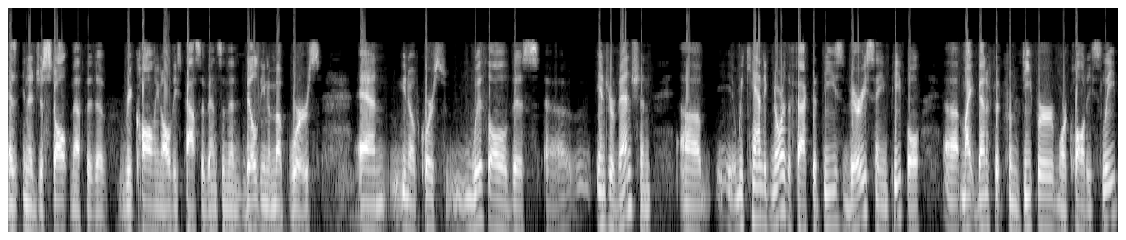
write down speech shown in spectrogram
as in a gestalt method of recalling all these past events and then building them up worse. And, you know, of course, with all this uh, intervention, uh, we can't ignore the fact that these very same people uh, might benefit from deeper, more quality sleep.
